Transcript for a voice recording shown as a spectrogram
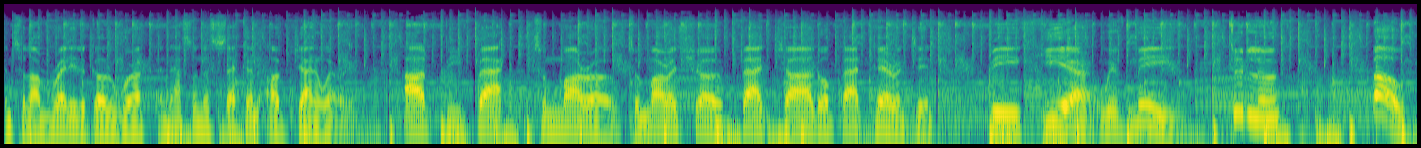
until I'm ready to go to work, and that's on the 2nd of January. I'll be back tomorrow. Tomorrow's show, Bad Child or Bad Parenting. Be here with me. Toodaloo. Bo.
